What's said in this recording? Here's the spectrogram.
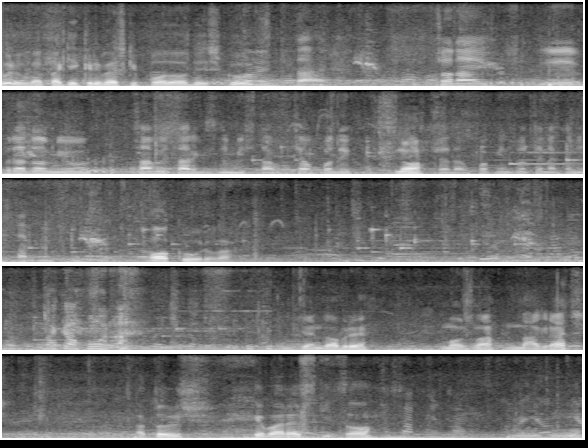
Kurwa, takie krymeczki po oddyszku. Powiem tak. Wczoraj y, w Radomiu cały targ z nimi stał. Chciał po dychu. No, Sprzedał. Po 5 zł na koniec targu. o kurwa. Taka pora. Dzień dobry. Można nagrać? A to już chyba resztki, co? Ostatnio tak. Mhm.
